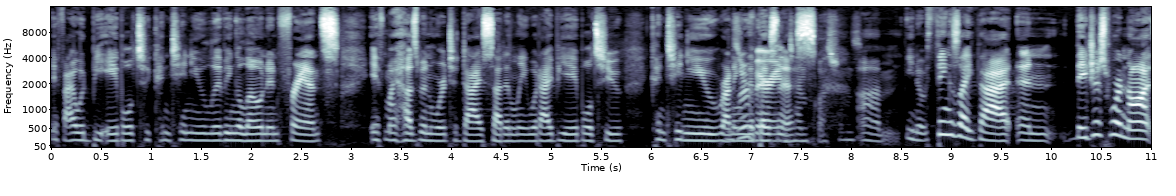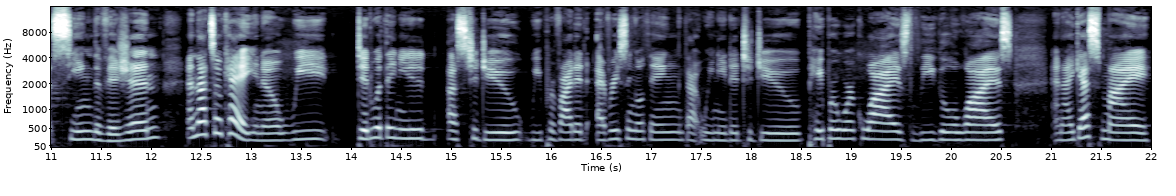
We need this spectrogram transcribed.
if I would be able to continue living alone in France if my husband were to die suddenly. Would I be able to continue running Those are the very business? intense questions. um, you know, things like that. And they just were not seeing the vision. And that's okay. You know, we did what they needed us to do. We provided every single thing that we needed to do, paperwork wise, legal wise. And I guess my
